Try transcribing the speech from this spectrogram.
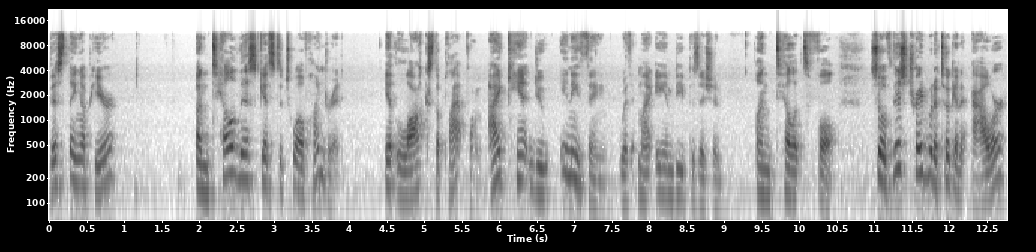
this thing up here, until this gets to 1200, it locks the platform. I can't do anything with my AMD position until it's full. So if this trade would have took an hour,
